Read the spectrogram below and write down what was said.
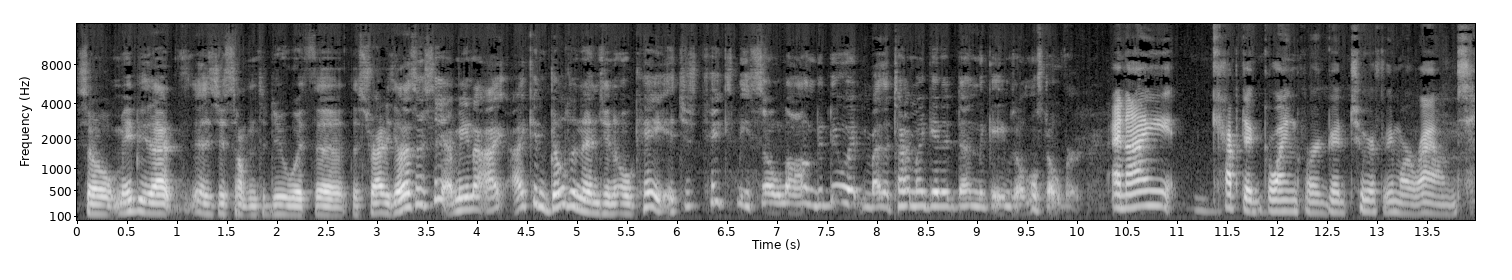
So maybe that is just something to do with the the strategy. As I say, I mean, I I can build an engine okay. It just takes me so long to do it, and by the time I get it done, the game's almost over. And I kept it going for a good two or three more rounds.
